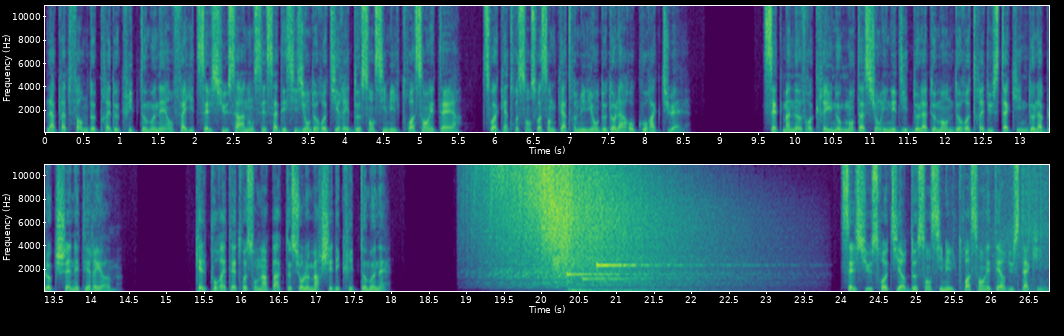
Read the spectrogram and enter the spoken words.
la plateforme de prêt de crypto-monnaies en faillite Celsius a annoncé sa décision de retirer 206 300 Ethers, soit 464 millions de dollars au cours actuel. Cette manœuvre crée une augmentation inédite de la demande de retrait du stacking de la blockchain Ethereum. Quel pourrait être son impact sur le marché des crypto-monnaies? Celsius retire 206 300 Ethers du stacking.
